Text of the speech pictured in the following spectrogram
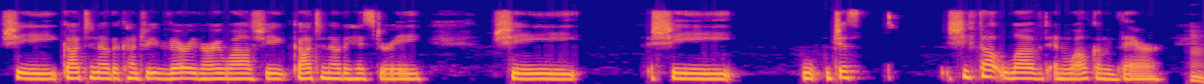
She got to know the country very, very well. She got to know the history. She, she just, she felt loved and welcomed there. Hmm.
